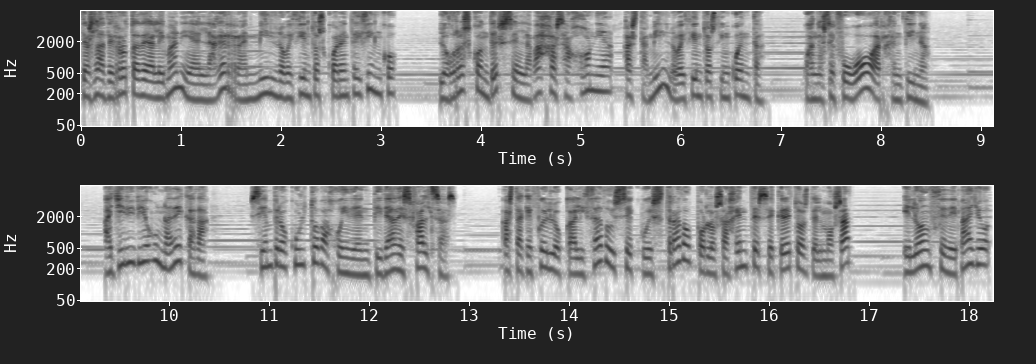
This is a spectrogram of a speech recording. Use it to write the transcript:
Tras la derrota de Alemania en la guerra en 1945, logró esconderse en la Baja Sajonia hasta 1950, cuando se fugó a Argentina. Allí vivió una década, siempre oculto bajo identidades falsas, hasta que fue localizado y secuestrado por los agentes secretos del Mossad el 11 de mayo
